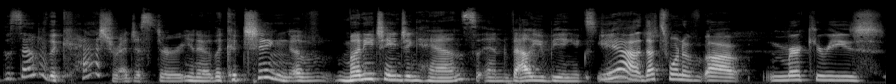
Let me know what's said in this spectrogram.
the sound of the cash register. You know, the ka-ching of money changing hands and value being exchanged. Yeah, that's one of uh, Mercury's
